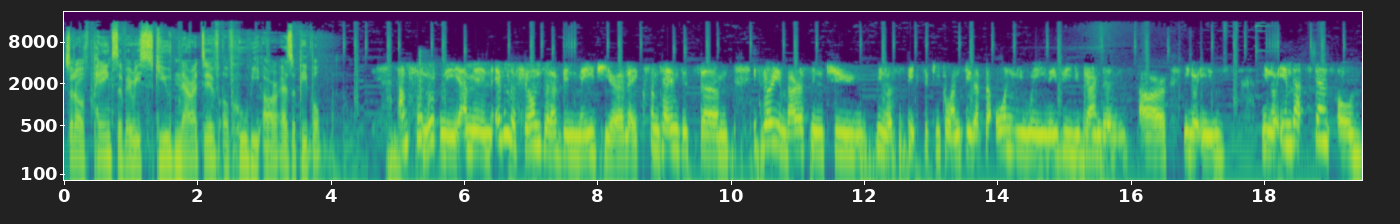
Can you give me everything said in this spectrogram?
sort of paints a very skewed narrative of who we are as a people? Absolutely. I mean, even the films that have been made here, like sometimes it's um, it's very embarrassing to you know speak to people and say that the only way they view Ugandans are you know is you know in that sense of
